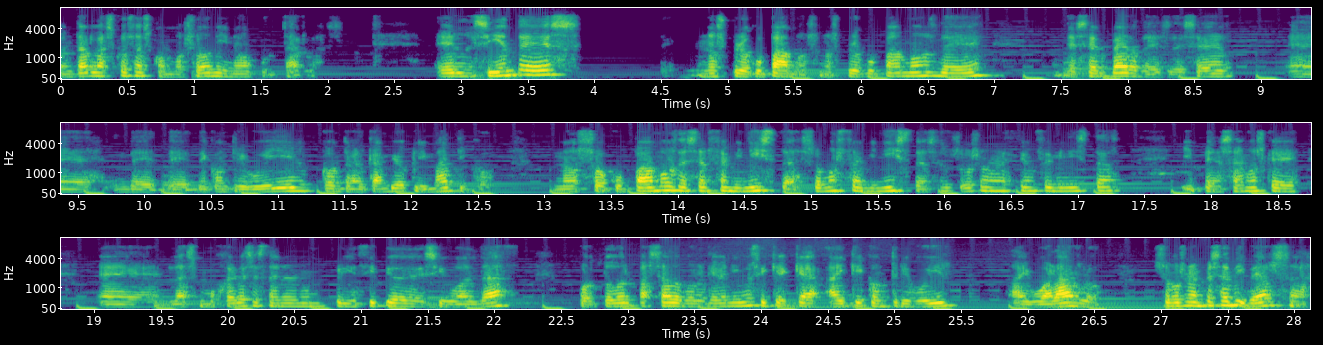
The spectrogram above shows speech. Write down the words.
contar las cosas como son y no ocultarlas. El siguiente es, nos preocupamos, nos preocupamos de, ser verdes, de, ser, eh, de, contribuir contra el cambio climático. Nos ocupamos de ser feministas, somos feministas, somos una nación feminista y pensamos que eh, las mujeres están en un principio de desigualdad por todo el pasado por el que venimos y que, hay que contribuir a igualarlo. Somos una empresa diversa,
